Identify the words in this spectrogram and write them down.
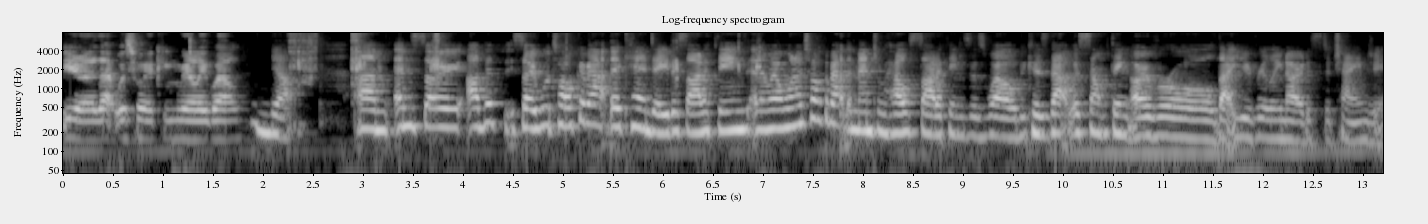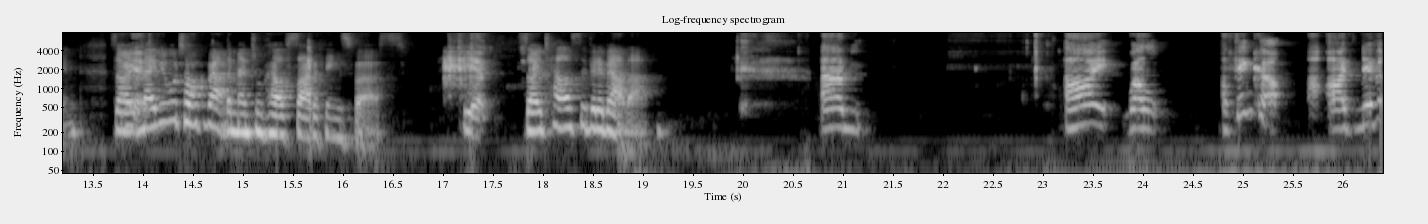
You know, that was working really well. Yeah. Um, and so other so we'll talk about the candida side of things and then I want to talk about the mental health side of things as well because that was something overall that you've really noticed a change in. So Yeah. maybe we'll talk about the mental health side of things first. Yeah. So tell us a bit about that. Um, I well, I think I, I've never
